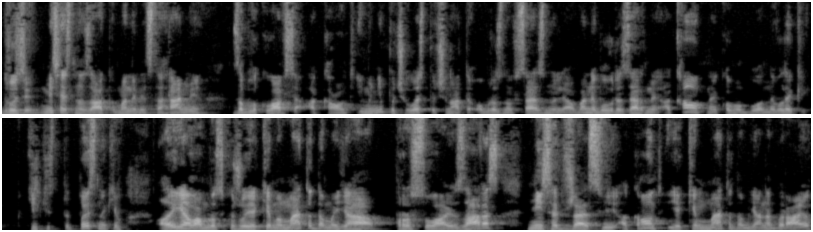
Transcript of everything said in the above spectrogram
Друзі, місяць назад у мене в інстаграмі заблокувався аккаунт, і мені почалось починати образно все з нуля. У мене був резервний аккаунт, на якому була невелика кількість підписників. Але я вам розкажу, якими методами я просуваю зараз місяць вже свій аккаунт, і яким методом я набираю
